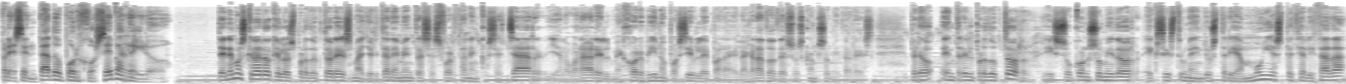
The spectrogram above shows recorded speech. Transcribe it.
Presentado por José Barreiro. Tenemos claro que los productores mayoritariamente se esfuerzan en cosechar y elaborar el mejor vino posible para el agrado de sus consumidores. Pero entre el productor y su consumidor existe una industria muy especializada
